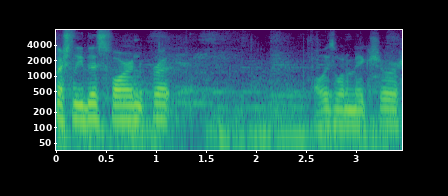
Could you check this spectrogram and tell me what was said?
especially this far into prep. Always want to make sure.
